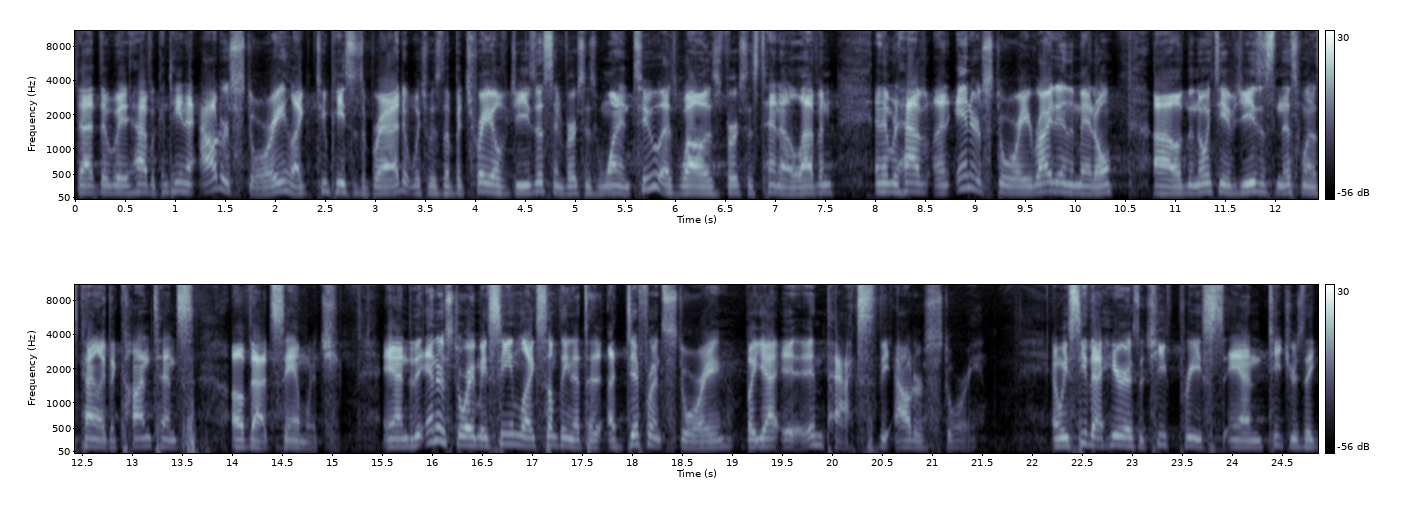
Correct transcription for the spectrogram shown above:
that they would have a contain an outer story, like two pieces of bread, which was the betrayal of Jesus in verses 1 and 2, as well as verses 10 and 11. And then would have an inner story right in the middle, uh, the anointing of Jesus, and this one is kind of like the contents of that sandwich. And the inner story may seem like something that's a, a different story, but yet it impacts the outer story. And we see that here as the chief priests and teachers, they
